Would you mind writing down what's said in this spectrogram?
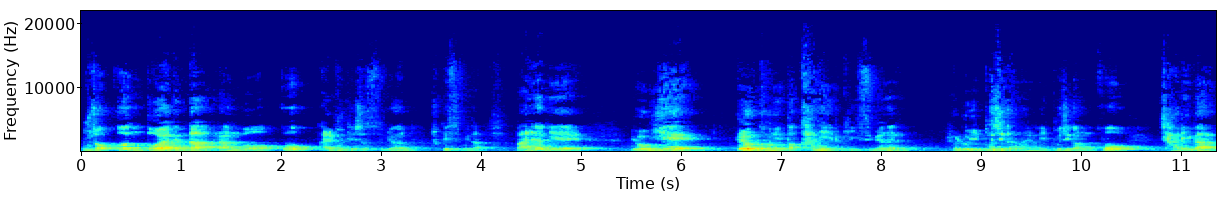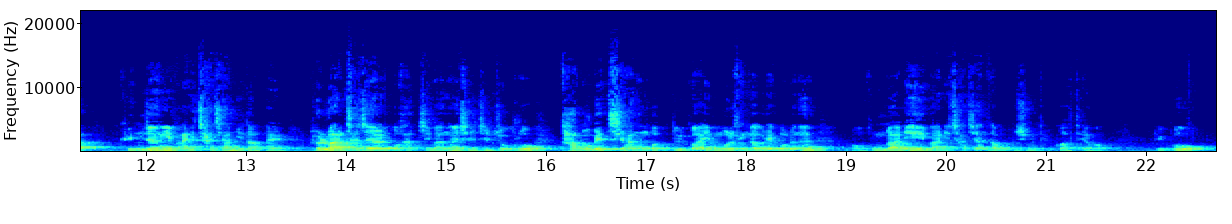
무조건 넣어야 된다라는 거 꼭 알고 계셨으면 좋겠습니다. 만약에 여기에 에어컨이 떡하니 이렇게 있으면은 별로 이쁘지가 않아요. 이쁘지가 않고 자리가 굉장히 많이 차지합니다. 네. 별로 안 차지할 것 같지만은 실질적으로 가구 배치하는 것들과 이런 걸 생각을 해보면은 어, 공간이 많이 차지한다고 보시면 될 것 같아요. 그리고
